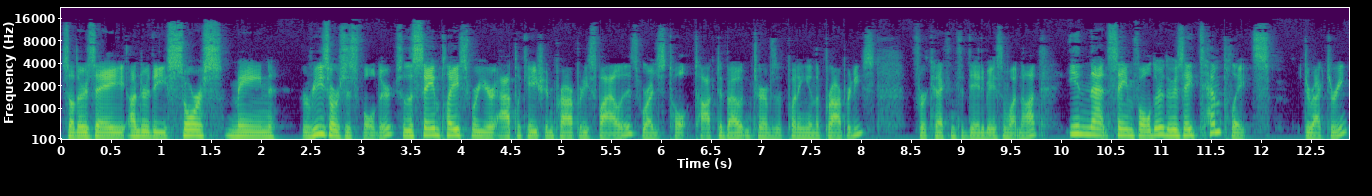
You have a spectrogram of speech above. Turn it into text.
So there's a under the source main resources folder. So the same place where your application properties file is, where I just talked about in terms of putting in the properties for connecting to database and whatnot. In that same folder, there's a templates directory.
